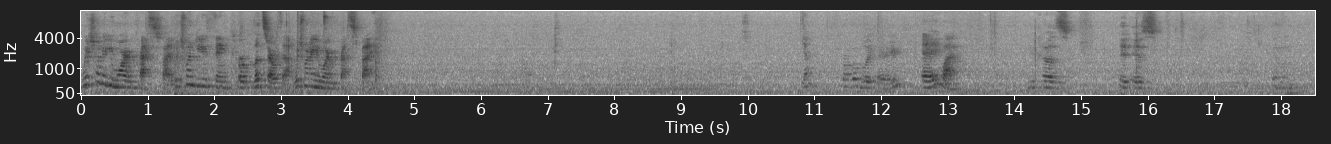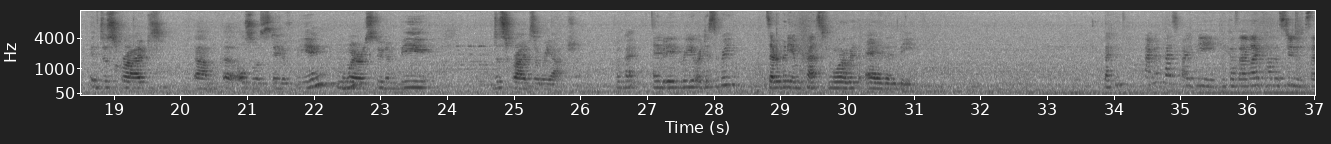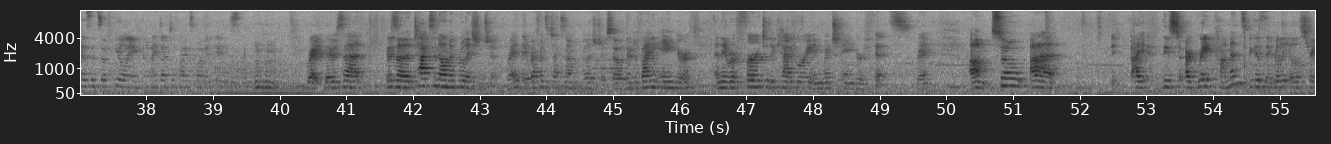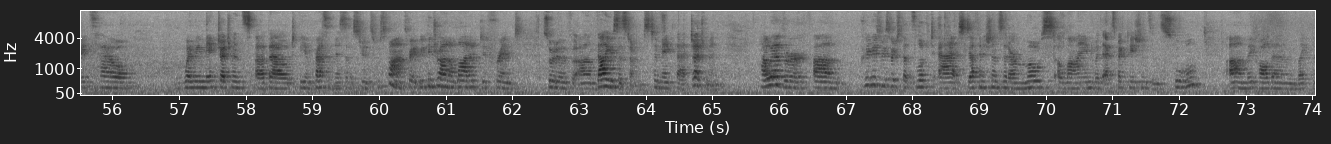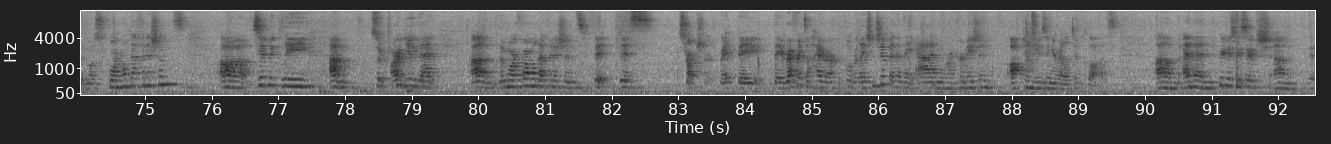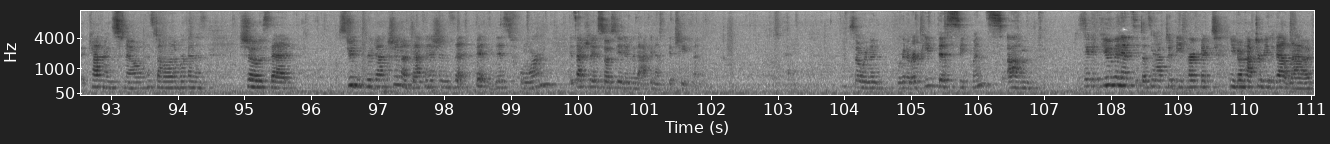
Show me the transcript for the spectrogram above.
which one are you more impressed by? Which one do you think, or let's start with that. Which one are you more impressed by? Yeah? Probably A, A, why? because it is, in- it describes um, uh, also a state of being, Mhm. where student B describes a reaction. Okay. Anybody agree or disagree? Is everybody impressed more with A than B? Becky? I'm impressed by B because I like how the student says it's a feeling and identifies what it is. Mhm. Right, there's that, there's a taxonomic relationship, right? They reference a taxonomic relationship. So they're defining anger and they refer to the category in which anger fits, right? Um, so uh, I, these are great comments because it really illustrates how when we make judgments about the impressiveness of a student's response, right, we can draw on a lot of different sort of um, value systems to make that judgment. However, um, previous research that's looked at definitions that are most aligned with expectations in school, um, they call them like the most formal definitions, uh, typically um, sort of argue that um, the more formal definitions fit this structure, right? They, they reference a hierarchical relationship and then they add more information, often using a relative clause. Um, and then previous research, um, Catherine Snow has done a lot of work on this, shows that student production of definitions that fit this form is actually associated with academic achievement. So we're gonna, we're gonna repeat this sequence. Um, take a few minutes, it doesn't have to be perfect, you don't have to read it out loud.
